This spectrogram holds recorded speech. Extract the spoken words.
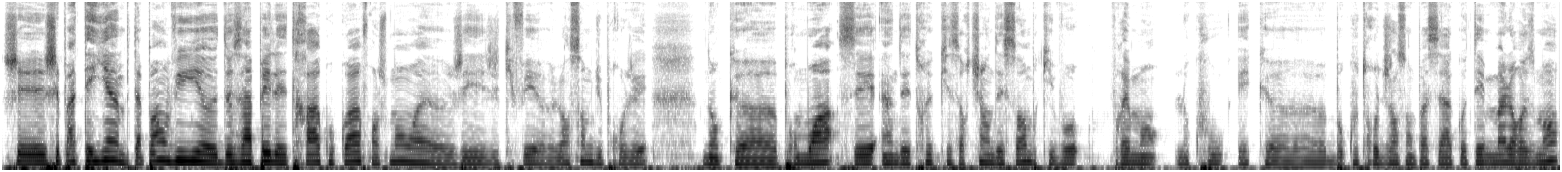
je sais- pas, t'es yumb, t'as pas envie euh, de zapper les tracks ou quoi. Franchement, ouais, euh, j'ai kiffé l'ensemble du projet. Donc pour moi, c'est un des trucs qui est sorti en décembre qui vaut vraiment le coup et que beaucoup trop de gens sont passés à côté malheureusement.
